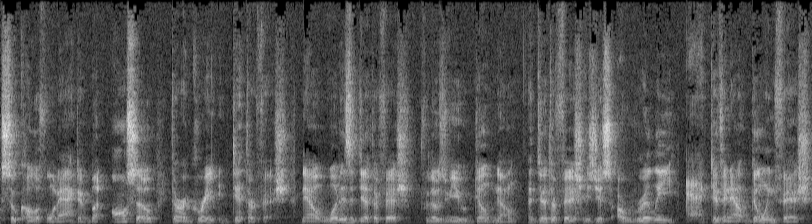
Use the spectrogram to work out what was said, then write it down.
so colorful and active, but also they're a great dither fish. Now, what is a dither fish? For those of you who don't know, a dither fish is just a really active and outgoing fish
